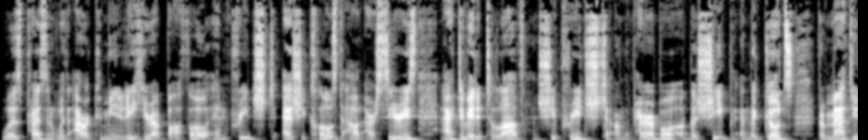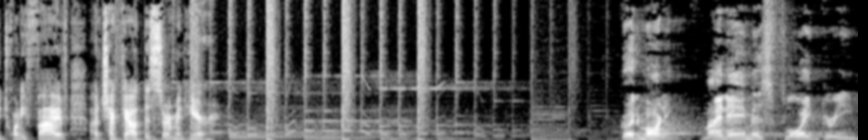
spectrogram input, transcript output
was present with our community here at Bothell and preached as she closed out our series, Activated to Love. She preached preached on the parable of the sheep and the goats from Matthew 25. Uh, check out this sermon here. Good morning. My name is Floyd Green.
